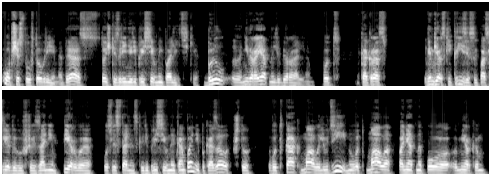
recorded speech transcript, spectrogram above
обществу в то время, да, с точки зрения репрессивной политики, был э, невероятно либеральным. Вот как раз венгерский кризис и последовавшая за ним первая после сталинской репрессивной кампании показала, что вот как мало людей, ну вот мало, понятно, по меркам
